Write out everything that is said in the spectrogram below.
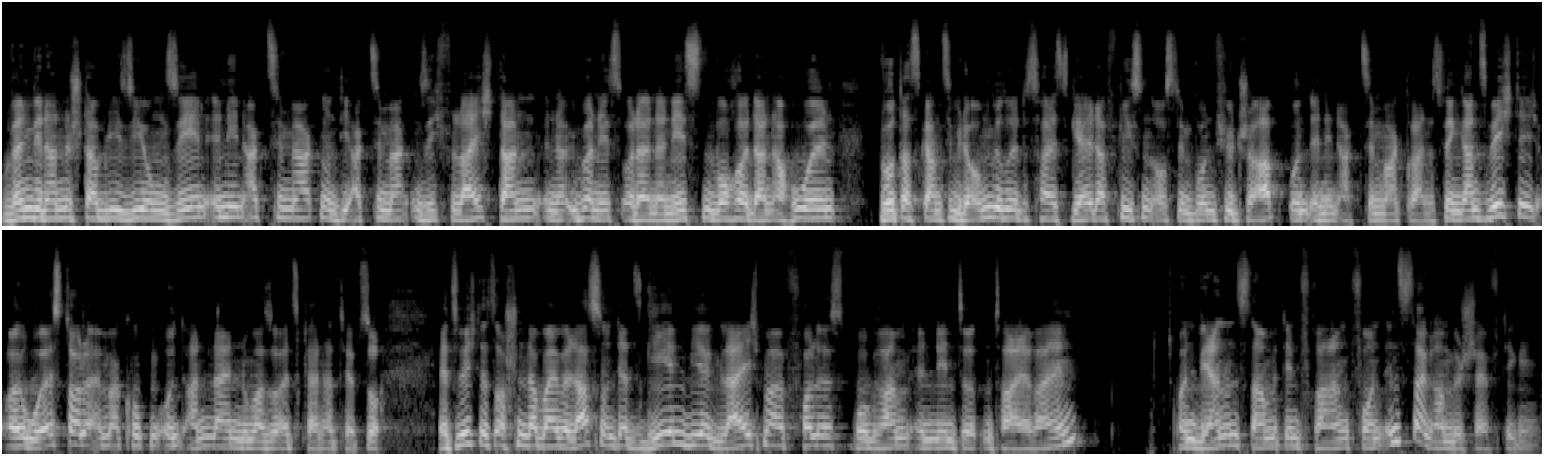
Wenn wir dann eine Stabilisierung sehen in den Aktienmärkten und die Aktienmärkte sich vielleicht dann in der übernächsten oder in der nächsten Woche dann erholen, wird das Ganze wieder umgedreht. Das heißt, Gelder fließen aus dem Bund Future ab und in den Aktienmarkt rein. Deswegen ganz wichtig, Euro-US-Dollar immer gucken und Anleihen nur mal so als kleiner Tipp. So, jetzt will ich das auch schon dabei belassen und jetzt gehen wir gleich mal volles Programm in den dritten Teil rein und werden uns da mit den Fragen von Instagram beschäftigen.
